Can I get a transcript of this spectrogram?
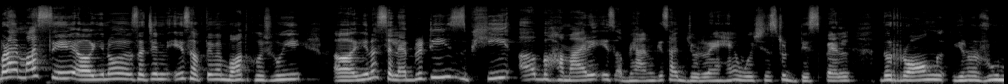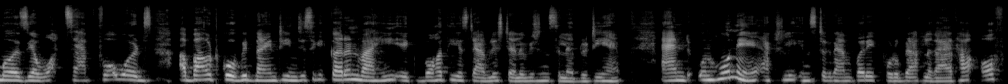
but I must say you know Sachin इस हफ़्ते में बहुत खुश हुई यू नो सेलिब्रिटीज भी अब हमारे इस अभियान के साथ जुड़ रहे हैं which is to dispel the wrong you know rumours या WhatsApp forwards about Covid nineteen जैसे कि करण वाही एक बहुत ही एस्टेब्लिश टेलीविज़न सेलिब्रिटी हैं एंड उन्होंने एक्चुअली इंस्टाग्राम पर एक फोटोग्राफ लगाया था ऑफ़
